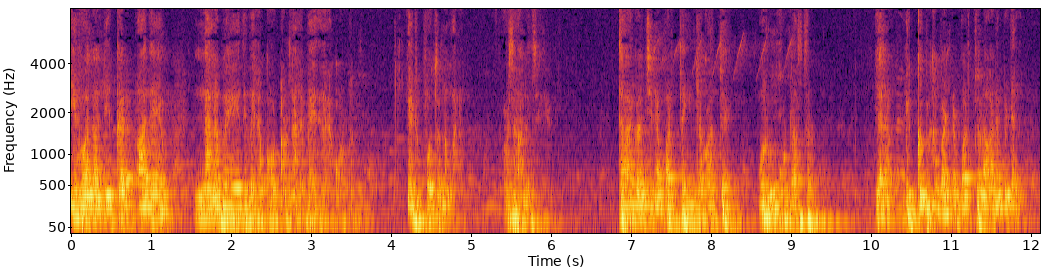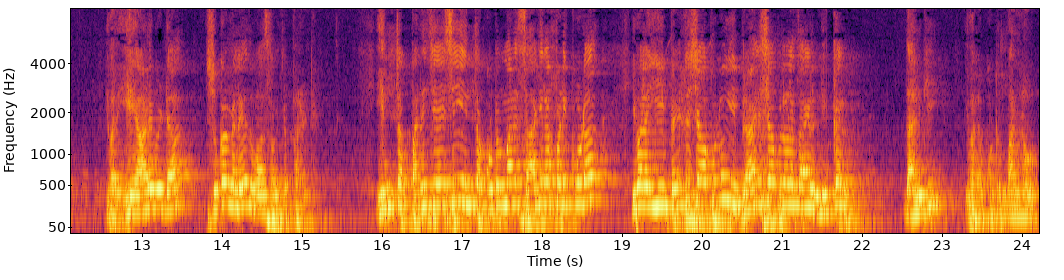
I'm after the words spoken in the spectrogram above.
ఇవాళ లిక్కర్ ఆదాయం నలభై ఐదు వేల కోట్లు నలభై ఐదు వేల కోట్లు. ఎటు పోతున్నాం మనం? ఒకసారి ఆలోచించండి. తాగొచ్చిన భర్త ఇంట్లోకి వస్తే ఉరుముకుంటూ వస్తాడు. ఇలా బిక్కు బిక్కుపడిన భర్తలు ఆడబిడ్డలు. ఇవాళ ఏ ఆడబిడ్డ సుఖంగా లేదు వాస్తవం చెప్పాలంటే. ఇంత పని చేసి ఇంత కుటుంబాన్ని సాగినప్పటికి కూడా ఇవాళ ఈ బెల్ట్ షాపులు ఈ బ్రాండ్ షాపులలో తాగిన లిక్కర్ దానికి ఇవాళ కుటుంబాల్లో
